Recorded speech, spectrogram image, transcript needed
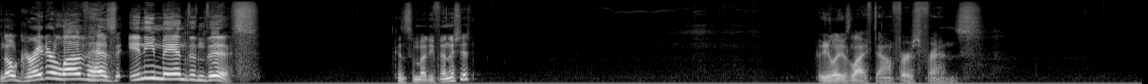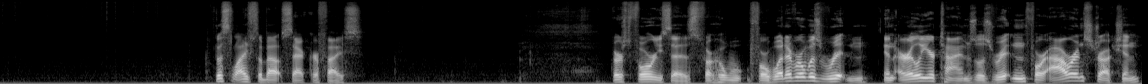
No greater love has any man than this. Can somebody finish it? He lays life down for his friends. This life's about sacrifice. Verse 4 he says, for, for whatever was written in earlier times was written for our instruction,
